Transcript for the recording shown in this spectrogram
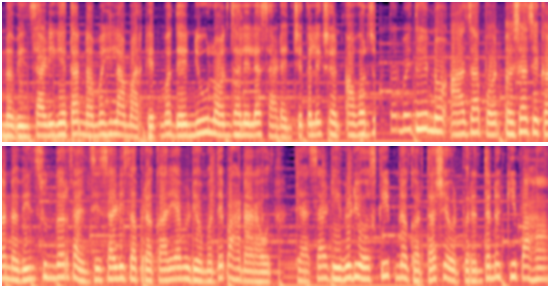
नवीन साडी घेताना महिला मार्केटमध्ये न्यू लॉन्च झालेल्या साड्यांचे कलेक्शन आवर्जून तर मैत्रिणींनो आज आपण अशाच एका नवीन सुंदर फॅन्सी साडीचा प्रकार या व्हिडिओमध्ये पाहणार आहोत. त्यासाठी व्हिडिओ स्किप न करता शेवटपर्यंत नक्की पहा.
